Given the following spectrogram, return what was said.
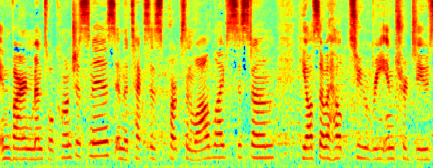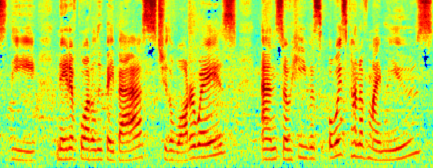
environmental consciousness in the Texas Parks and Wildlife System. He also helped to reintroduce the native Guadalupe bass to the waterways. And so he was always kind of my muse.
